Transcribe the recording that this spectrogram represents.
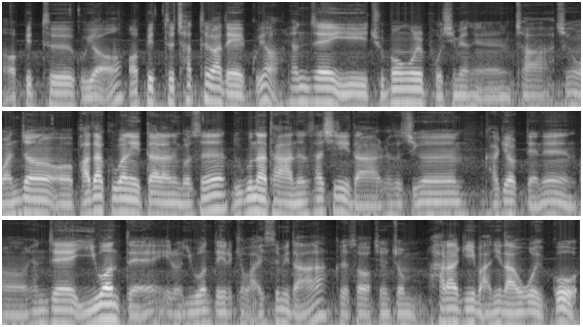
업비트고요. 업비트 차트가 되겠고요. 현재 이 주봉 주봉을 보시면은 자 지금 완전 어, 바닥 구간에 있다라는 것은 누구나 다 아는 사실이다. 그래서 지금 가격대는 어, 현재 2원대 이런 2원대 이렇게 와 있습니다. 그래서 지금 좀 하락이 많이 나오고 있고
